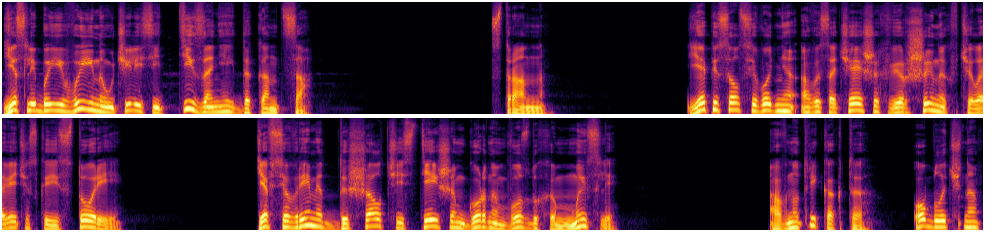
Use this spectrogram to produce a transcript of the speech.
если бы и вы научились идти за ней до конца. Странно. Я писал сегодня о высочайших вершинах в человеческой истории. Я все время дышал чистейшим горным воздухом мысли, а внутри как-то облачно,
